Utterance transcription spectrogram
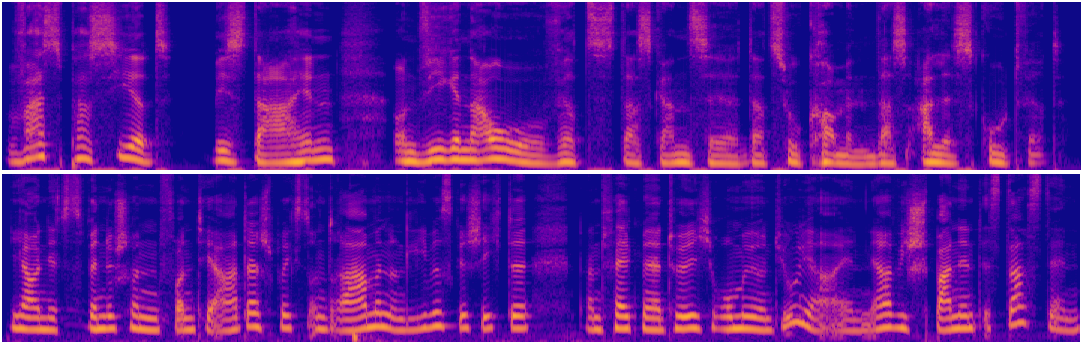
was passiert, bis dahin und wie genau wird das Ganze dazu kommen, dass alles gut wird? Ja, und jetzt, wenn du schon von Theater sprichst und Dramen und Liebesgeschichte, dann fällt mir natürlich Romeo und Julia ein. Ja, wie spannend ist das denn?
